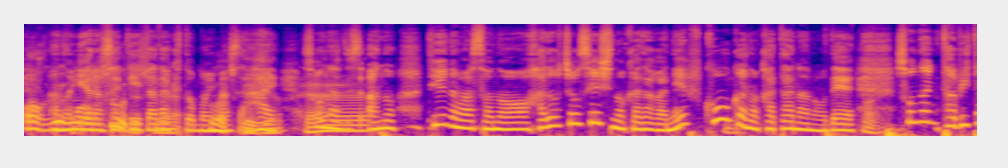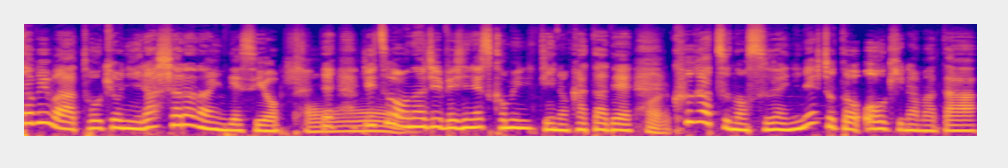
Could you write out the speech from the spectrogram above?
ああの、やらせていただくと思います。はい。そうなんです。あの、っていうのは、その、波動調整士の方がね、福岡の方なので、はい。そんなにたびたびは東京にいらっしゃらないんですよ。で、実は同じビジネスコミュニティの方で、はい。9月の末にね、ちょっと大きなまた、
